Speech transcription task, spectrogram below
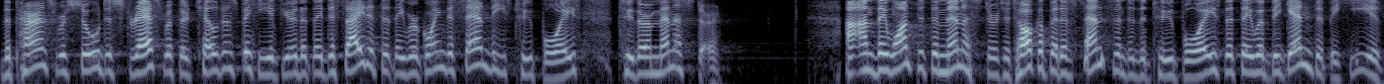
the parents were so distressed with their children's behavior that they decided that they were going to send these two boys to their minister. And they wanted the minister to talk a bit of sense into the two boys that they would begin to behave.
